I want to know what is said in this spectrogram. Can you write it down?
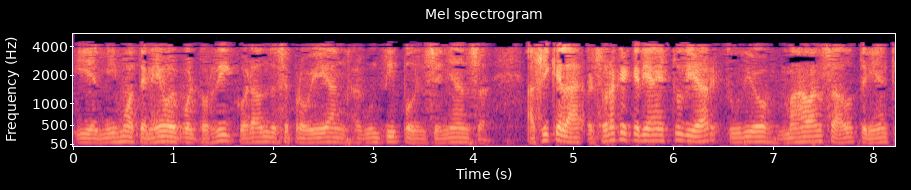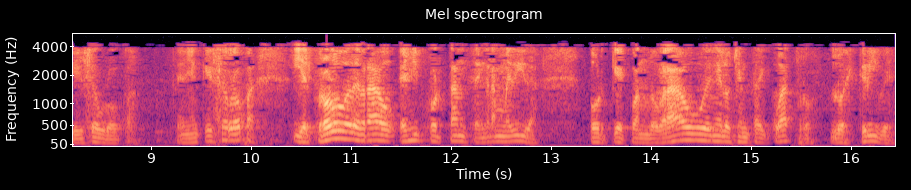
y el mismo Ateneo de Puerto Rico era donde se proveían algún tipo de enseñanza. Así que las personas que querían estudiar estudios más avanzados tenían que irse a Europa. Tenían que irse a Europa. Y el prólogo de Brau es importante en gran medida porque cuando Brau en el 84 lo escribe,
